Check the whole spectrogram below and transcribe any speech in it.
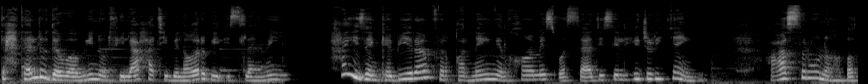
تحتل دواوين الفلاحة بالغرب الإسلامي حيزًا كبيرًا في القرنين الخامس والسادس الهجريين، عصر نهضة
